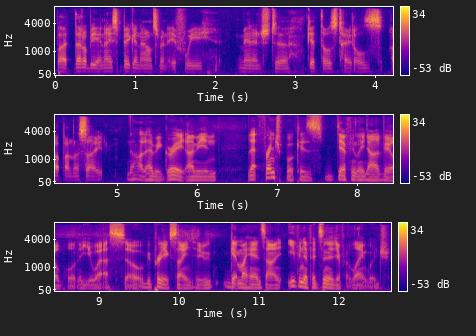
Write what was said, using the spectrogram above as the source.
But that'll be a nice big announcement if we manage to get those titles up on the site. No, that'd be great. I mean, that French book is definitely not available in the U.S., so it would be pretty exciting to get my hands on, even if it's in a different language.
